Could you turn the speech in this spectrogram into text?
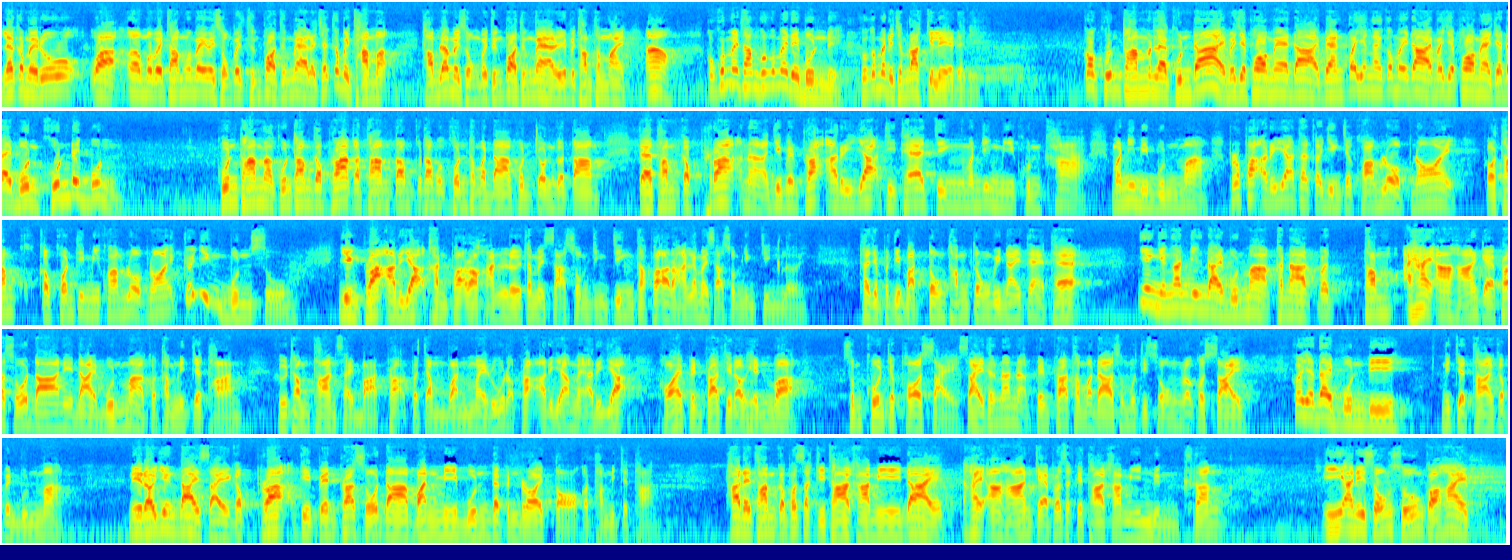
แล้วก็ไม่รู้ว่าเออมื่อไปทำก็ไม่ไปส่งไปถึงพ่อถึงแม่เลยฉันก็ไม่ทำอะทำแล้วไม่ส่งไปถึงพ่อถึงแม่เลยจะไปทำทำไมอ้าวก็คุณไม่ทำคุณก็ไม่ได้บุญดิคุณก็ไม่ได้ชำระกิเลสดิ ก็คุณทำมันแหละคุณได้ ไม่ใช่พ่อแม่ได้ แบ่งไปยังไงก็ไม่ได้ ไม่ใช่พ่อแม่จะได้บุญ คุณได้บุญ คุณทำอะคุณทำกับพระก็ทำตามทำกับคนธรรมดาคนจนก็ตาม แต่ทำกับพระนะ่ะยิ่งเป็นพระอริยะที่แท้จริง มันยิ่งมีคุณค่า มันนี่มีบุญมาก เพราะพระอริยะถ้าก็ยิ่งจะความโลภน้อย ก็ทำกับคนที่มีความโลภน้อย ก็ยิ่งบุญสูง ยิ่งพระอริยะขั้นพระอรหันต์เลยถ้าไม่สะสมจริง ๆ ถ้าพระอรหันต์แล้วไม่สะสมจริง ๆ เลย ถ้าจะปฏิบัติตรงทำตรงวินัยแท้แท้ยิ่งอย่างนั้นยิ่งได้บุญมาก ขนาดทำให้อาหารแก่พระโสดาเนี่ยได้บุญมากก็ทำนิจทาน คือทำทานใส่บาตรพระประจำวันไม่รู้หรอพระอริยะไม่อริยะ ขอให้เป็นพระที่เราเห็นว่าสมควรจะพอใส่ใส่ทั้งนั้นอะเป็นพระธรรมดาสมุติสงฆ์เราก็ใส่ก็จะได้บุญดี นิจทานก็เป็นบุญมาก นี่เรายิ่งได้ใส่กับพระที่เป็นพระโสดาบันมีบุญได้เป็นร้อยต่อก็ทำนิจทาน ถ้าได้ทำกับพระสกิทาคามีได้ให้อาหารแก่พระสกิทาคามีหนึ่งครั้ง มีอานิสงส์สูงก็ให้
